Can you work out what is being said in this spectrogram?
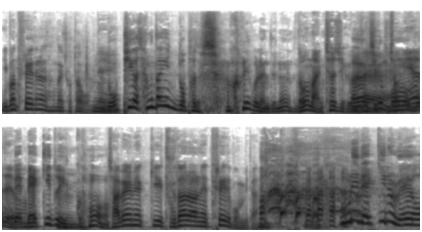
이번 트레이드는 상당히 좋다고 봅니다. 네. 높이가 상당히 높아졌어요. 클리블랜드는. 너무 많죠 지금. 네, 네. 지금 뭐 정리해야 돼요. 매, 맥기도 음. 있고. 자벨 맥기 두 달 안에 트레이드 봅니다. 우리 맥기를 왜요?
